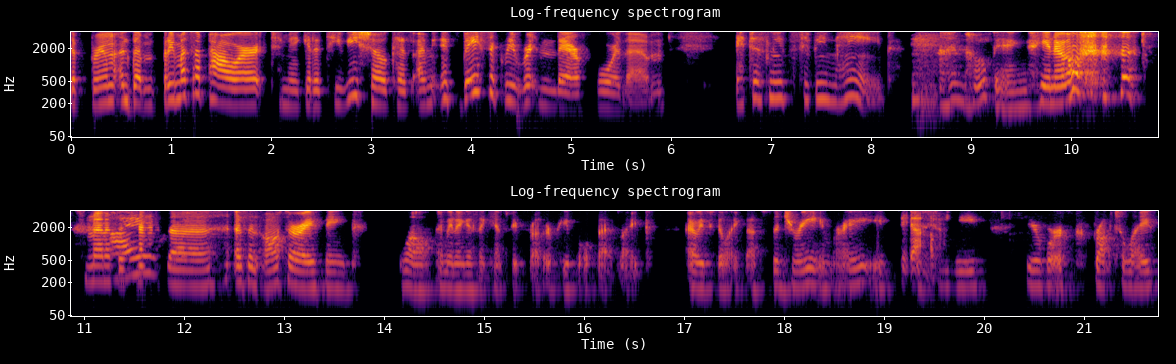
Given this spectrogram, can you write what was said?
the prim the primas of power to make it a tv show because i mean it's basically written there for them. It just needs to be made. I'm hoping you know? Manifest. I, uh, as an author i think well i mean i guess i can't speak for other people but like i always feel like that's the dream right? Yeah. to see your work brought to life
